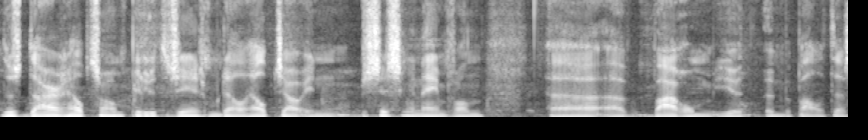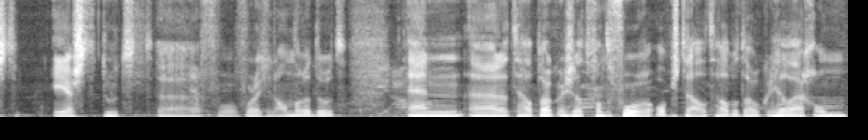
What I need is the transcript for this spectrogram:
Dus daar helpt zo'n prioritiseringsmodel helpt jou in beslissingen nemen van waarom je een bepaalde test eerst doet voor, voordat je een andere doet. En uh, dat helpt ook als je dat van tevoren opstelt, helpt het ook heel erg om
